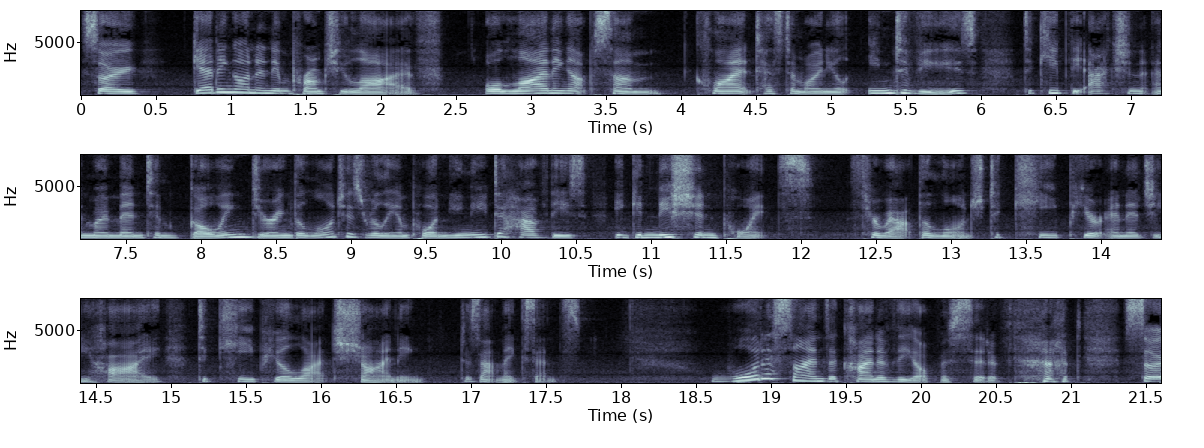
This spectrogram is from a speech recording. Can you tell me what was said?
So, getting on an impromptu live or lining up some client testimonial interviews to keep the action and momentum going during the launch is really important. You need to have these ignition points throughout the launch to keep your energy high, to keep your light shining. Does that make sense? Water signs are kind of the opposite of that. So,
